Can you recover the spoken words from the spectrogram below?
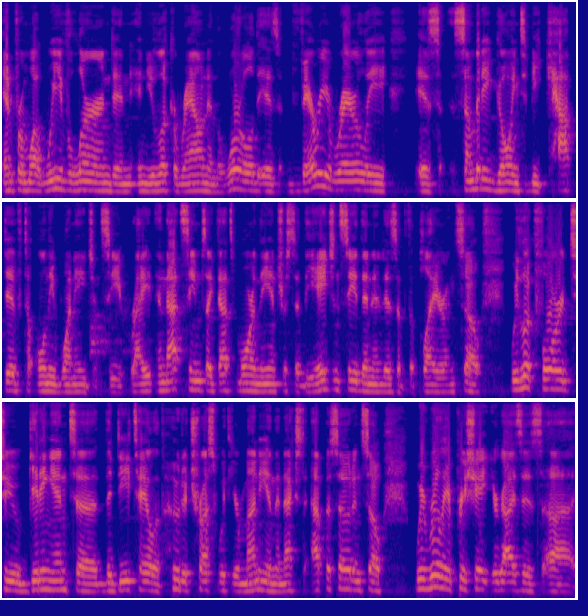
and from what we've learned and, and you look around in the world is very rarely is somebody going to be captive to only one agency, right? And that seems like that's more in the interest of the agency than it is of the player. And so we look forward to getting into the detail of who to trust with your money in the next episode. And so we really appreciate your guys' uh,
